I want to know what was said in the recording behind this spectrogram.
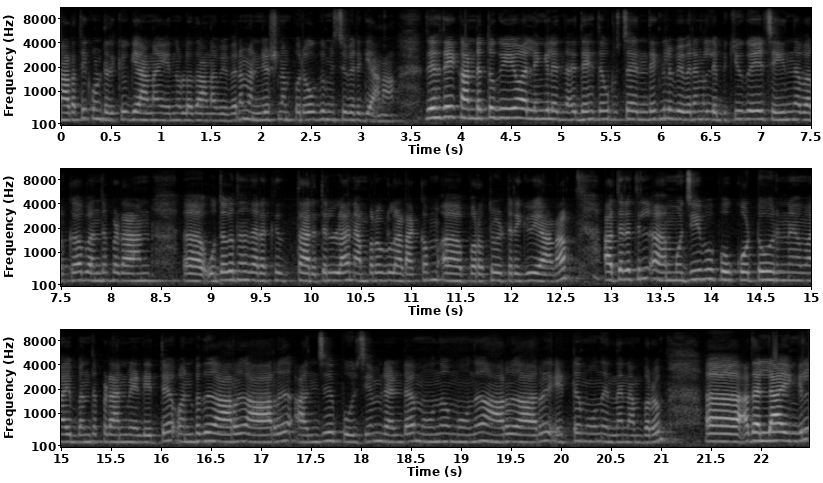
നടത്തിക്കൊണ്ടിരിക്കുകയാണ് എന്നുള്ളതാണ് വിവരം. അന്വേഷണം പുരോഗമിച്ചു വരികയാണ്. അദ്ദേഹത്തെ കണ്ടെത്തുകയോ അല്ലെങ്കിൽ അദ്ദേഹത്തെക്കുറിച്ച് എന്തെങ്കിലും വിവരങ്ങൾ ലഭിക്കുകയോ ചെയ്യുന്നവർക്ക് ബന്ധപ്പെടാൻ ഉതകുന്ന തരക്ക് തരത്തിലുള്ള നമ്പറുകളടക്കം പുറത്തുവിട്ടിരിക്കുകയാണ്. അത്തരത്തിൽ മുജീബ് പൂക്കോട്ടൂരിനുമായി ബന്ധപ്പെടാൻ വേണ്ടിയിട്ട് ഒൻപത് ആറ് ആറ് അഞ്ച് പൂജ്യം രണ്ട് മൂന്ന് മൂന്ന് ആറ് ആറ് എട്ട് മൂന്ന് എന്ന നമ്പറും അതല്ല എങ്കിൽ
